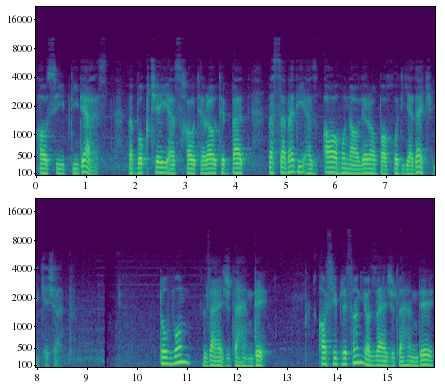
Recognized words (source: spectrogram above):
آسیب دیده است و بقچه ای از خاطرات بد و سبدی از آه و ناله را با خود یدک می کشد دوم زجردهنده. آسیبرسان یا زجردهنده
